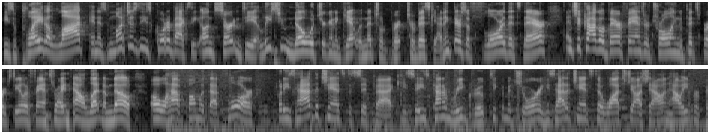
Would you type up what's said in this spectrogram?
He's played a lot. And as much as these quarterbacks, the uncertainty, at least you know what you're going to get with Mitchell Trubisky. I think there's a floor that's there. And Chicago Bear fans are trolling the Pittsburgh Steeler fans right now and letting them know, oh, we'll have fun with that floor. But he's had the chance to sit back. He's, he's kind of regrouped. He can mature. He's had a chance to watch Josh Allen, how he prepares.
